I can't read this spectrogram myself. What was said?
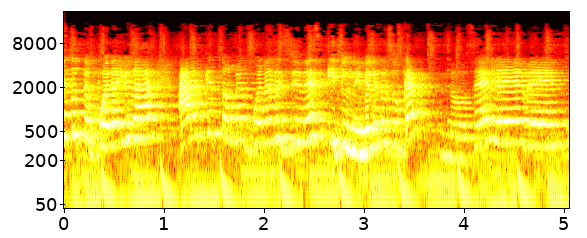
esto te puede ayudar a que tomes buenas decisiones y tus niveles de azúcar no se eleven.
